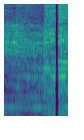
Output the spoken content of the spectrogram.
Dream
